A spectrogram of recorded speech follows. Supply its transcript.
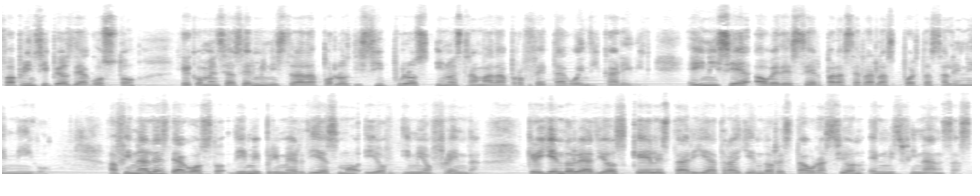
Fue a principios de agosto que comencé a ser ministrada por los discípulos y nuestra amada profeta Wendy Karevic e inicié a obedecer para cerrar las puertas al enemigo. A finales de agosto di mi primer diezmo y, mi ofrenda, creyéndole a Dios que Él estaría trayendo restauración en mis finanzas.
